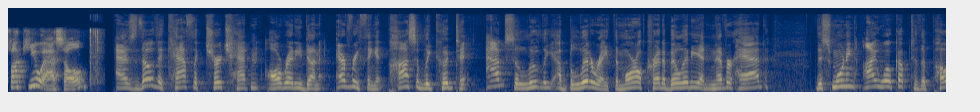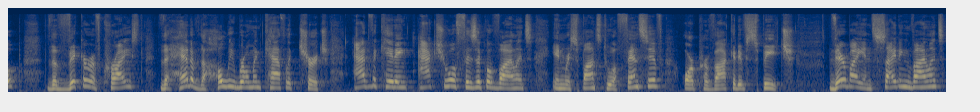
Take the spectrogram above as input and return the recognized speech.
"Fuck you, asshole." As though the Catholic Church hadn't already done everything it possibly could to absolutely obliterate the moral credibility it never had. This morning, I woke up to the Pope, the Vicar of Christ, the head of the Holy Roman Catholic Church, advocating actual physical violence in response to offensive or provocative speech, thereby inciting violence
